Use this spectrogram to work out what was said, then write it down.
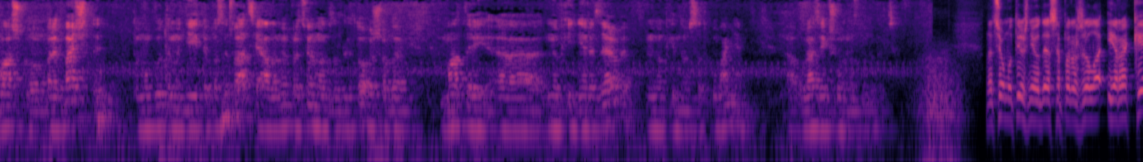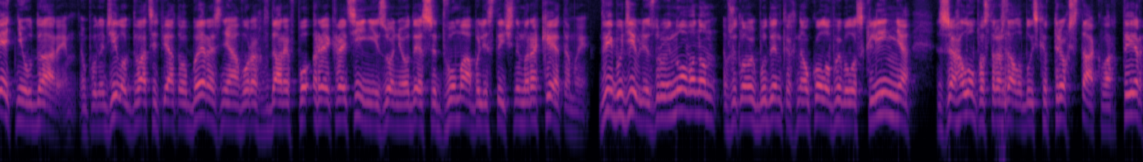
важко передбачити, тому будемо діяти по ситуації, але ми працюємо для того, щоб мати необхідні резерви, необхідне устаткування е, у разі, якщо воно знадобиться. На цьому тижні Одеса пережила і ракетні удари. У понеділок, 25 березня, ворог вдарив по рекреаційній зоні Одеси двома балістичними ракетами. Дві будівлі зруйновано. В житлових будинках навколо вибило скління. Загалом постраждало близько 300 квартир.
